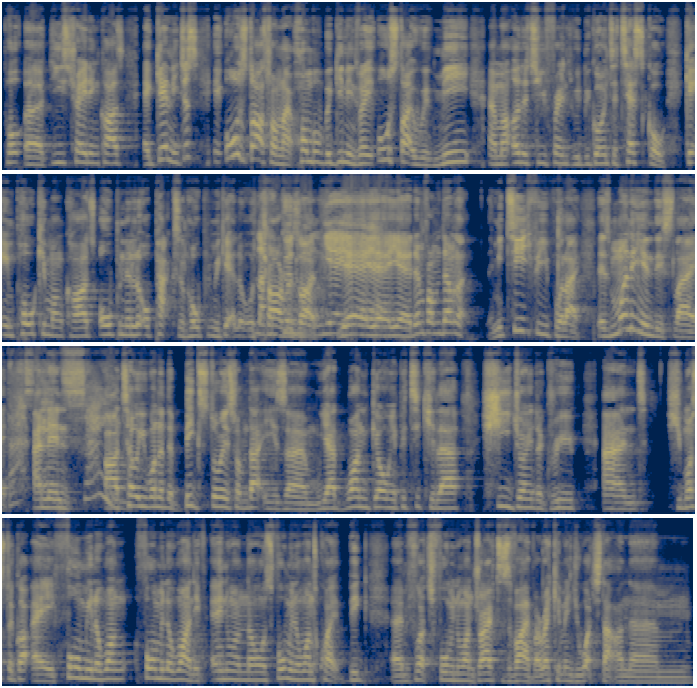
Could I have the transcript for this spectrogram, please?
po- uh, these trading cards again. It just it all starts from like humble beginnings where it all started with me and my other two friends. We'd be going to Tesco, getting Pokemon cards, opening little packs, and hoping we get a little Like a Charizard. one. Yeah, yeah, yeah, yeah, yeah. Then from them, like, let me teach people. Like, there's money in this. Like, That's and then insane. I'll tell you one of the big stories from that is um we had one girl in particular. She joined the group and. She must have got a Formula One. Formula One. If anyone knows, Formula One's quite big. Um, if you watch Formula One Drive to Survive, I recommend you watch that on um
